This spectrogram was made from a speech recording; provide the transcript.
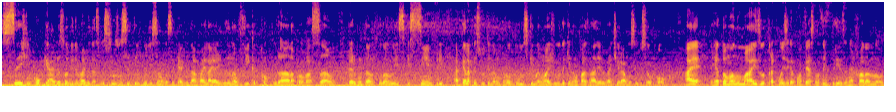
seja em qualquer área da sua vida, vai ajudar as pessoas, você tem condição, você quer ajudar, vai lá e ajuda. Não fica procurando aprovação, perguntando fulano isso, que sempre aquela pessoa que não produz, que não ajuda, que não faz nada, ele vai tirar você do seu foco. Ah, é, retomando mais outra coisa que acontece na outra empresa, né? Falando,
